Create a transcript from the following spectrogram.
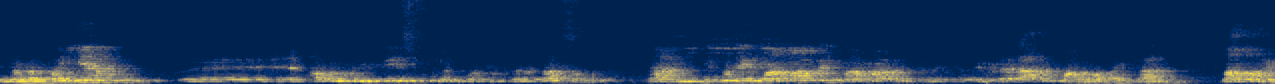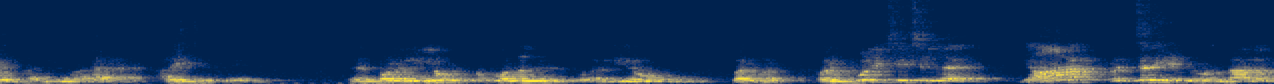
என்னோட பையன் அவனுடைய அவருடைய பேஸ்புக்ல போட்டிருந்ததை தான் சொல்றேன். நான் என்னுடைய மாமாவை மாமாவை தலைத்ததை விட ராமன் மாமாவை தான் மாமா என்று அதிகமாக அழைத்திருக்கிறேன். அஹ் தோழர் லியோ அப்போது வருவார். ஒரு போலீஸ் ஸ்டேஷன்ல யார் பிரச்சனை என்று வந்தாலும்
